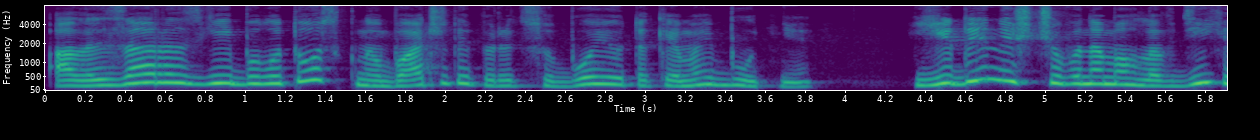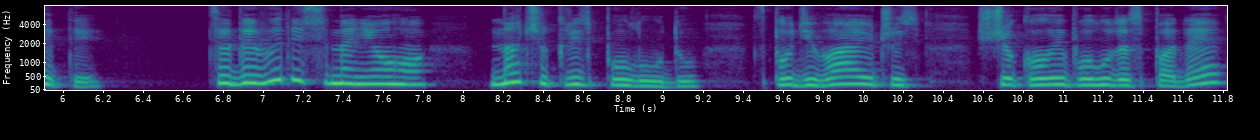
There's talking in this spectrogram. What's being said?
Але зараз їй було тоскно бачити перед собою таке майбутнє. Єдине, що вона могла вдіяти, це дивитися на нього, наче крізь полуду, сподіваючись, що коли полуда спаде,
